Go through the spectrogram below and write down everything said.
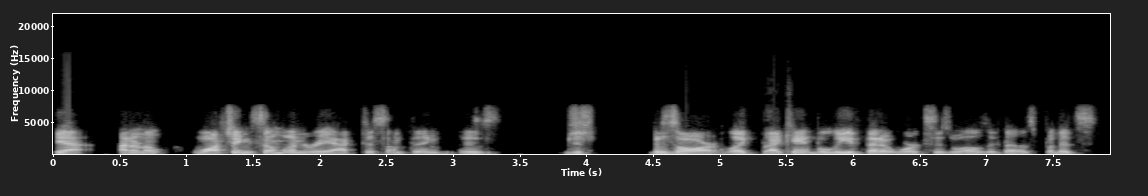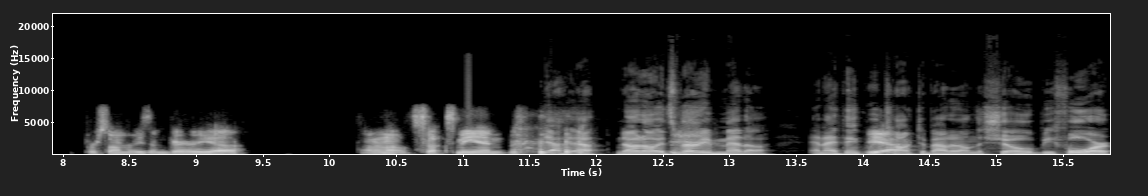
yeah, I don't know, watching someone react to something is just bizarre. Like I can't believe that it works as well as it does, but it's for some reason very uh I don't know, it sucks me in. yeah, yeah. No, no, it's very meta. And I think we Yeah. talked about it on the show before.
